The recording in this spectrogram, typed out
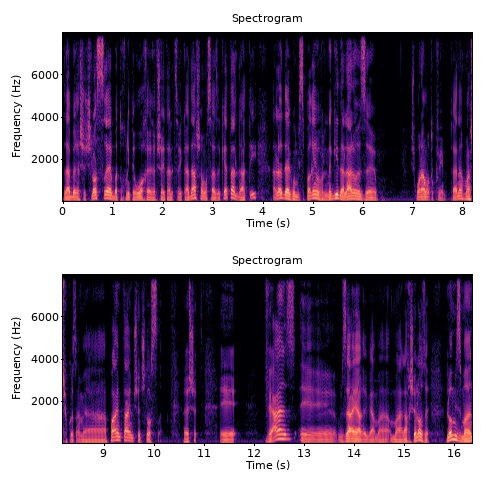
זה היה ברשת 13, בתוכנית אירוח ערב שהייתה לצביקה הדר שם, הוא עשה איזה קטע, לדעתי, אני לא יודע כבר מספרים, אבל נגיד עלה לו איזה 800 עוקבים, בסדר? משהו כזה, מהפריים טיים של 13, רשת. אה, ואז, אה, זה היה הרגע המהלך שלו, זה לא מזמן,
